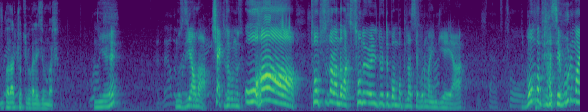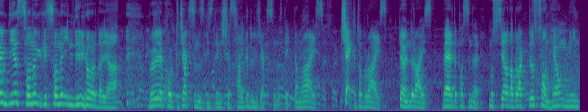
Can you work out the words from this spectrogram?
Bu kadar kötü bir kalecim var. Niye? Muziala. Çekti topu Muzi. Oha! Topsuz alanda bak sonu öldürdü bomba plase vurmayayım diye ya. Bomba plase vurmayayım diye sonu sonu indiriyor orada ya. Böyle korkacaksınız bizden işte saygı duyacaksınız. Declan Rice. Çekti topu Rice. Döndü Rice. Verdi pasını. Musiala da bıraktı. Son Heung-min.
